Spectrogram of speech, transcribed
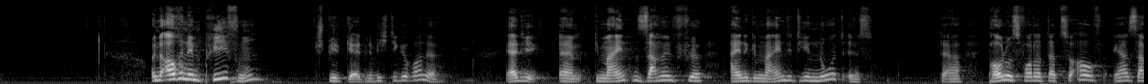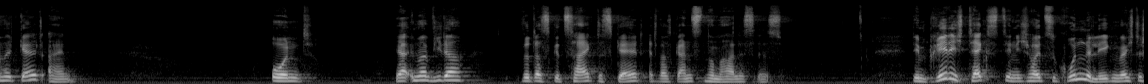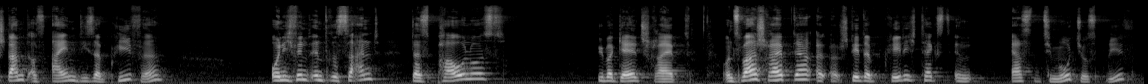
Und auch in den Briefen spielt Geld eine wichtige Rolle. Ja, die ähm, Gemeinden sammeln für eine Gemeinde, die in Not ist. Der Paulus fordert dazu auf, ja, sammelt Geld ein. Und ja, immer wieder wird das gezeigt, dass Geld etwas ganz Normales ist. Den Predigtext, den ich heute zugrunde legen möchte, stammt aus einem dieser Briefe. Und ich finde interessant, dass Paulus über Geld schreibt. Und zwar schreibt er, äh, steht der Predigtext im 1. Timotheusbrief.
